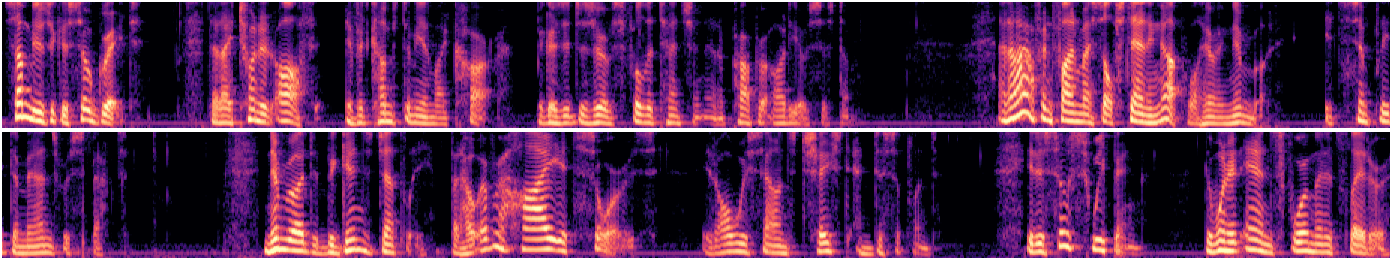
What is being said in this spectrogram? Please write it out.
Some music is so great that I turn it off if it comes to me in my car because it deserves full attention and a proper audio system. And I often find myself standing up while hearing Nimrod. It simply demands respect. Nimrod begins gently, but however high it soars, it always sounds chaste and disciplined. It is so sweeping that when it ends four minutes later,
